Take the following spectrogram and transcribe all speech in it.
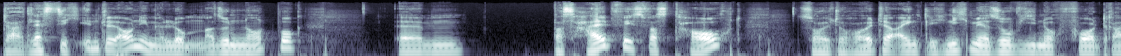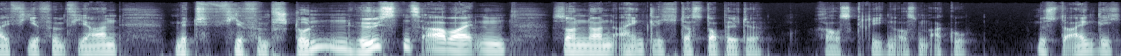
da lässt sich Intel auch nicht mehr lumpen. Also ein Notebook, ähm, was halbwegs was taucht, sollte heute eigentlich nicht mehr so wie noch vor drei, vier, fünf Jahren mit vier, fünf Stunden höchstens arbeiten, sondern eigentlich das Doppelte rauskriegen aus dem Akku. Müsste eigentlich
